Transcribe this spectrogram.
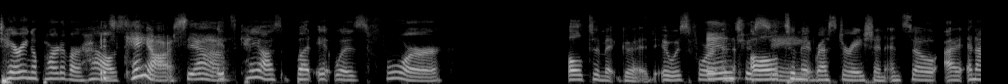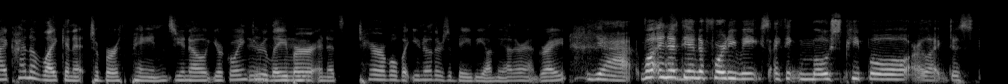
tearing apart of our house. It's chaos, yeah. It's chaos, but it was for ultimate good. It was for an ultimate restoration. And so I and I kind of liken it to birth pains. You know, you're going through mm-hmm. labor and it's terrible, but you know there's a baby on the other end, right? Yeah. Well, and at the end of 40 weeks, I think most people are like, just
